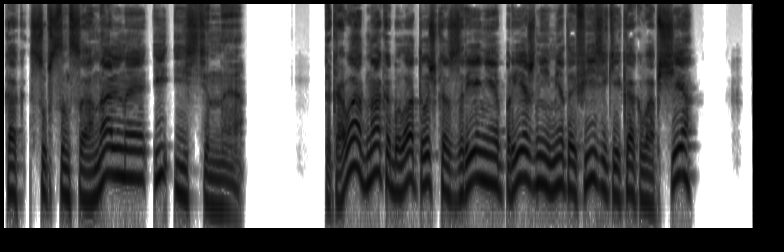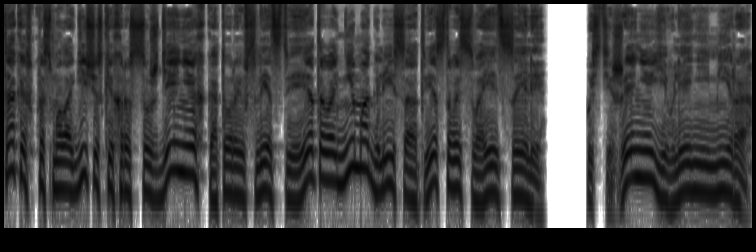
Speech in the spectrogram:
как субстанциональное и истинное. Такова, однако, была точка зрения прежней метафизики как вообще, так и в космологических рассуждениях, которые вследствие этого не могли соответствовать своей цели – постижению явлений мира.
